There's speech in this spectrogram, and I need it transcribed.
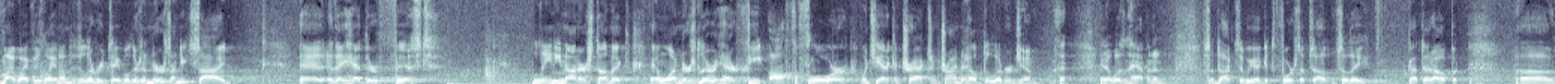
my wife is laying on the delivery table. There's a nurse on each side, and they had their fist leaning on her stomach, and one nurse literally had her feet off the floor when she had a contraction trying to help deliver Jim. and it wasn't happening. So Doc said, We got to get the forceps out, and so they got that out. But uh,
